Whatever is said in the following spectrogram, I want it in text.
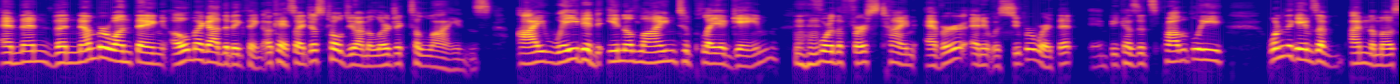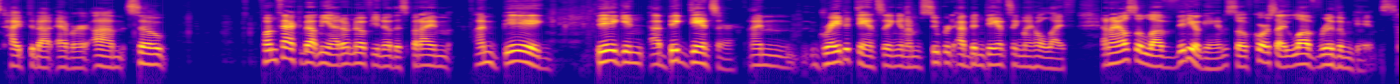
And then the number one thing, oh my god, the big thing. Okay, so I just told you I'm allergic to lines. I waited in a line to play a game Mhm. for the first time ever, and it was super worth it eh, because it's probably one of the games I've, I'm the most hyped about ever. Um, so fun fact about me, I don't know if you know this, but I'm I'm big, big in a big dancer. I'm great at dancing, and I'm super. I've been dancing my whole life, and I also love video games. So of course, I love rhythm games.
